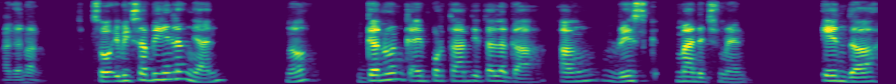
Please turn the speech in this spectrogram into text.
mga ganon. So, ibig sabihin lang yan, no? Ganun ka-importante talaga ang risk management in the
